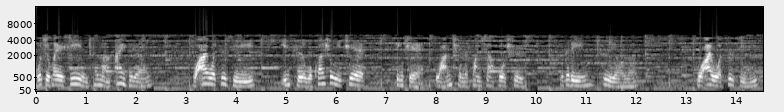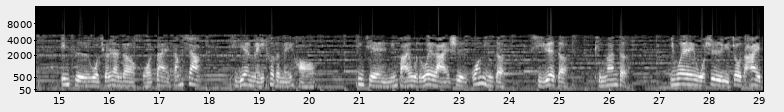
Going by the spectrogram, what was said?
我只会吸引充满爱的人。我爱我自己，因此我宽恕一切，并且完全的放下过去。我的灵自由了，我爱我自己，因此我全然的活在当下，体验每一刻的美好，并且明白我的未来是光明的、喜悦的、平安的，因为我是宇宙的爱子，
